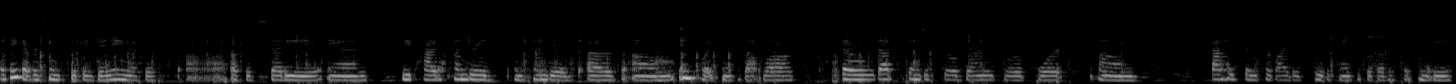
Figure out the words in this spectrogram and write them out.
I think ever since the beginning of this uh, of this study, and we've had hundreds and hundreds of um, inputs into that log. So that's been distilled down into a report that has been provided to the Scientific Oversight Committee.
